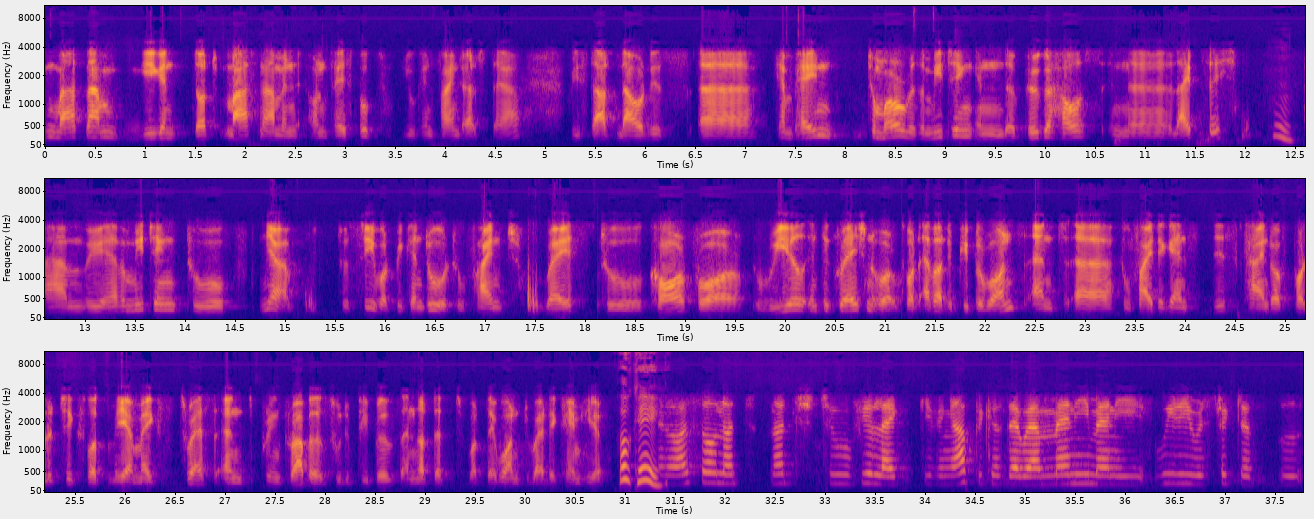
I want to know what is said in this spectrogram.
It's called Gegenmaßnahmen. Yeah, Gegenmaßnahmen, gegen dot Maßnahmen on Facebook. You can find us there. We start now this uh, campaign tomorrow with a meeting in the Bürgerhaus in uh, Leipzig. Hmm. Um, we have a meeting to, yeah, to see what we can do to find ways to call for real integration or whatever the people want and uh, to fight against this kind of politics what yeah, makes stress and bring trouble to the people and not that what they want why they came here. Okay. And also not not to feel like giving up because there were many many really restricted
